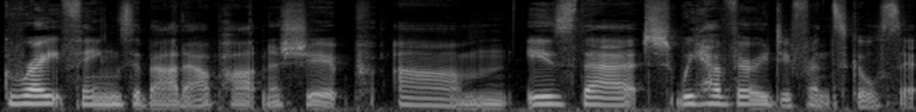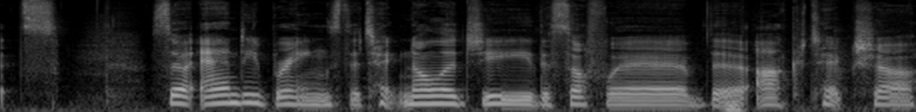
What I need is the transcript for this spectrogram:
great things about our partnership um, is that we have very different skill sets. So Andy brings the technology, the software, the architecture.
